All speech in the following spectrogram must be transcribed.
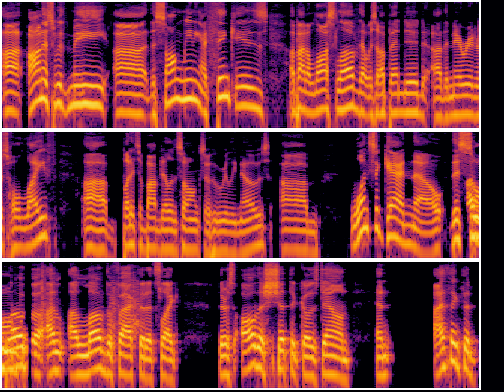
uh, honest with me. Uh, the song meaning I think is about a lost love that was upended uh, the narrator's whole life. Uh, but it's a Bob Dylan song, so who really knows? Um, once again, though, this I song. love the I, I love the fact that it's like there's all this shit that goes down, and I think that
